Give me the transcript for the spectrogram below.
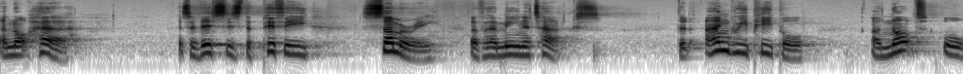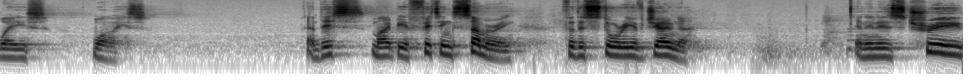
and not her. And so, this is the pithy summary of her mean attacks that angry people are not always wise. And this might be a fitting summary for the story of Jonah. And it is true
